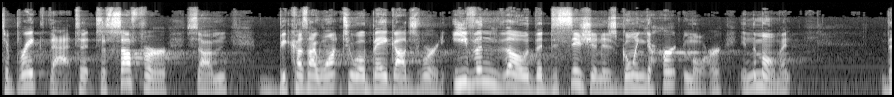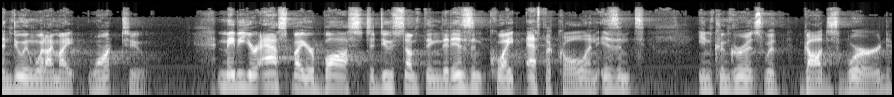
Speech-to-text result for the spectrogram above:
to break that, to, to suffer some because I want to obey God's word, even though the decision is going to hurt more in the moment than doing what I might want to? Maybe you're asked by your boss to do something that isn't quite ethical and isn't in congruence with God's word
